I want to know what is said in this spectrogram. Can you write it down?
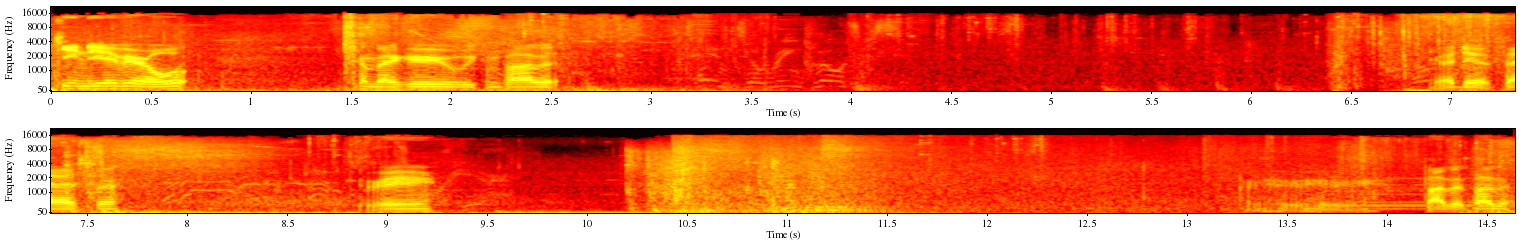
Keen, do you have your ult? Come back here, we can pop it. Gotta do it fast though. Right here. Pop it, pop it.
